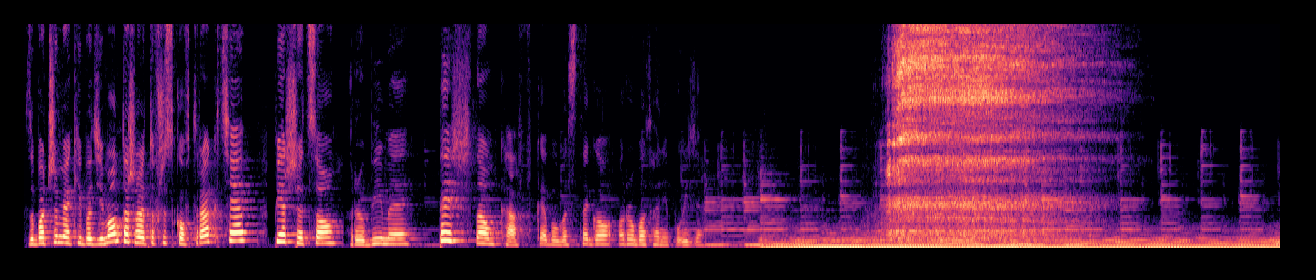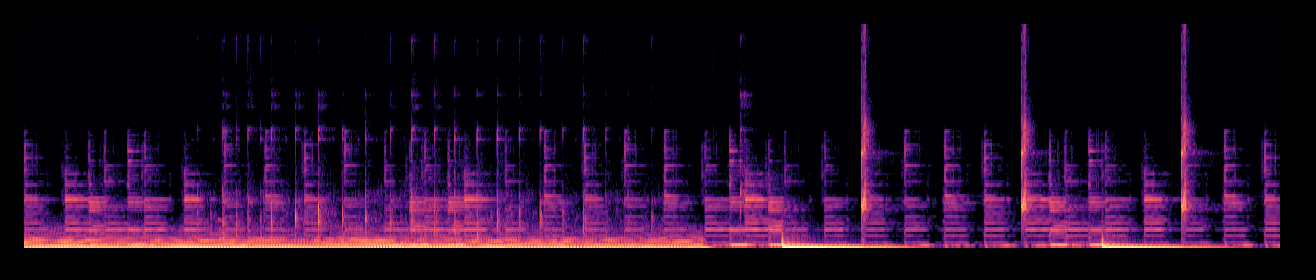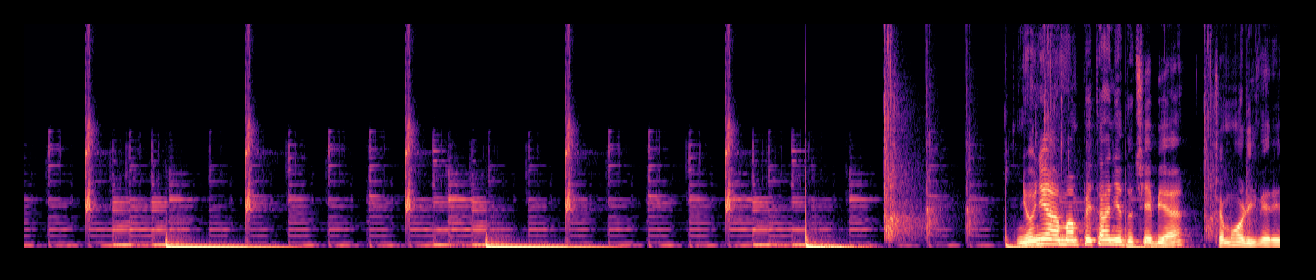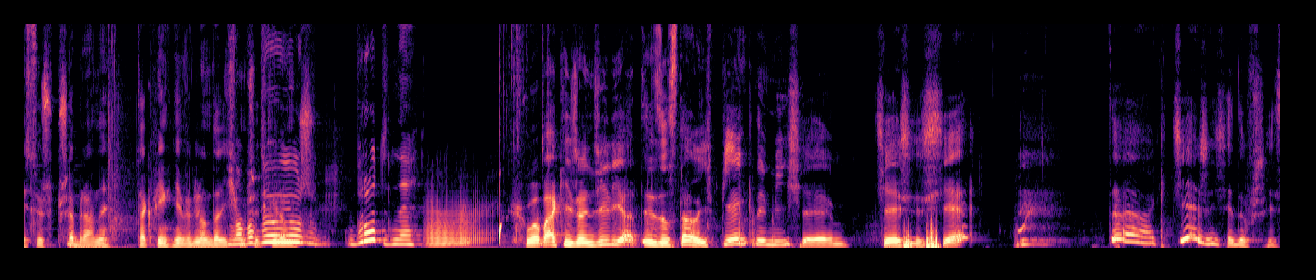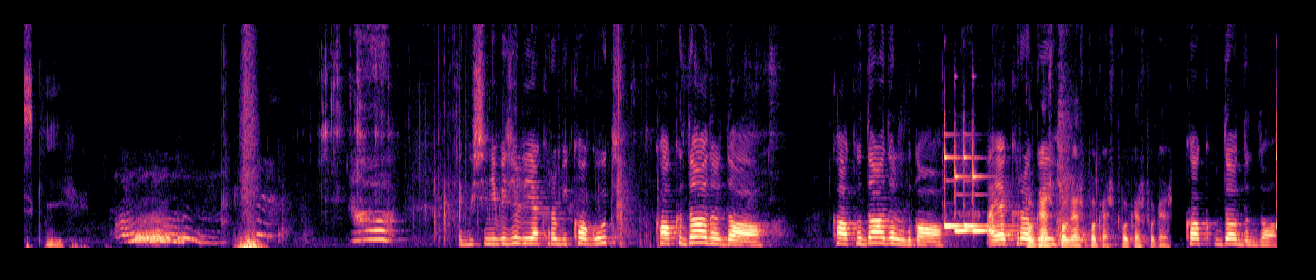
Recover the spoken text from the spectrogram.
Zobaczymy, jaki będzie montaż, ale to wszystko w trakcie. Pierwsze co, robimy pyszną kawkę, bo bez tego robota nie pójdzie. Niunia, mam pytanie do ciebie. Czemu Oliwier jest już przebrany? Tak pięknie wyglądaliśmy No bo przed był chwilą. już brudny. Chłopaki rządzili, a ty zostałeś pięknym misiem. Cieszysz się? Tak, cieszę się do wszystkich. Jakbyście nie wiedzieli, jak robi kogut, kok doddo, kok doddo. A jak robi Pokaż, pokaż, pokaż, pokaż, pokaż. kok doddo.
